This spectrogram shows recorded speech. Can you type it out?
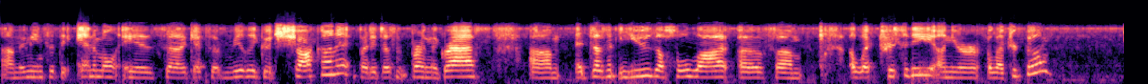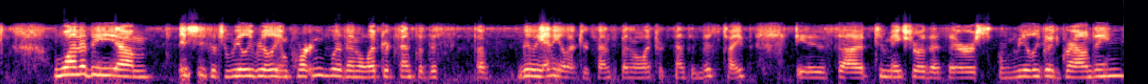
um, it means that the animal is uh, gets a really good shock on it, but it doesn't burn the grass. Um, it doesn't use a whole lot of um, electricity on your electric bill. One of the um, issues that's really, really important with an electric fence of this, of really any electric fence, but an electric fence of this type, is uh, to make sure that there's really good grounding,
